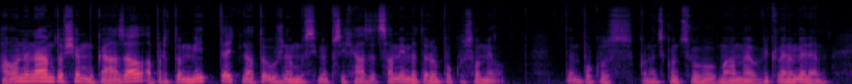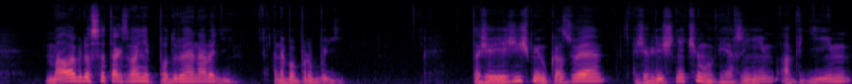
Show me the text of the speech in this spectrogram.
A on nám to všem ukázal a proto my teď na to už nemusíme přicházet sami metodou pokus mil. Ten pokus konec konců máme obvykle jenom jeden. Málo kdo se takzvaně podruhé narodí, anebo probudí. Takže Ježíš mi ukazuje, že když něčemu věřím a vidím,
